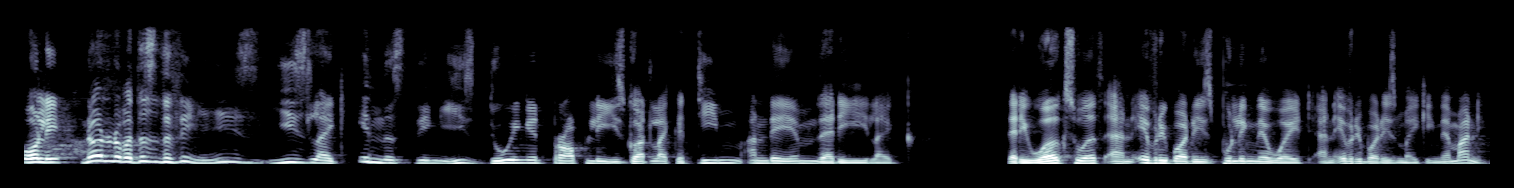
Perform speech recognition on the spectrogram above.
Oli, no, no, no, but this is the thing. He's he's like in this thing. He's doing it properly. He's got like a team under him that he like that he works with, and everybody's pulling their weight and everybody's making their money.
